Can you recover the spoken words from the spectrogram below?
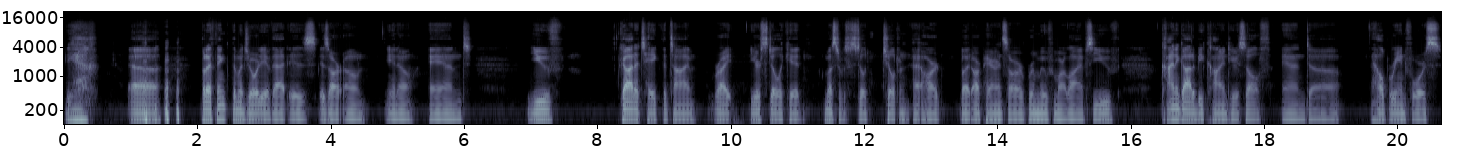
Yeah. Uh, but I think the majority of that is is our own, you know, and you've got to take the time, right? You're still a kid. Most of us are still children at heart, but our parents are removed from our lives. You've kind of got to be kind to yourself and uh, help reinforce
